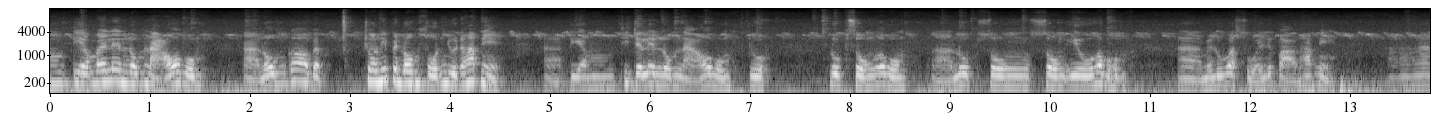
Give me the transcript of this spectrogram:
ำเตรียมไว้เล่นลมหนาวครับผมอ่าลมก็แบบช่วงนี้เป็นลมฝนอยู่นะครับนี่อ่าเตรียมที่จะเล่นลมหนาวครับผมดูรูปทรงครับผมอ่ารูปทรงทรงอิวครับผมอ่าไม่รู้ว่าสวยหรือเปล่านะครับนี่อ่า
